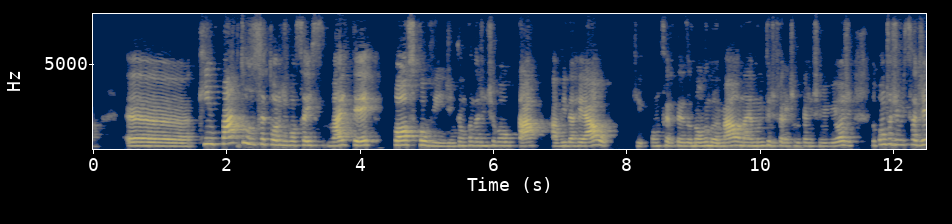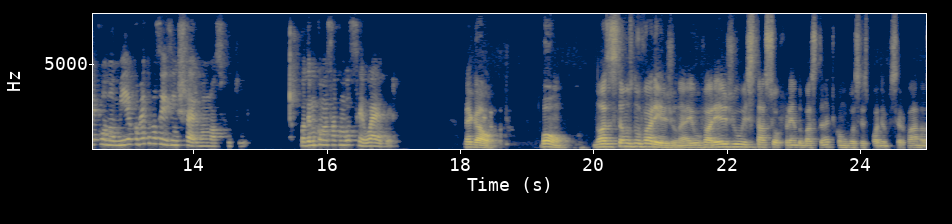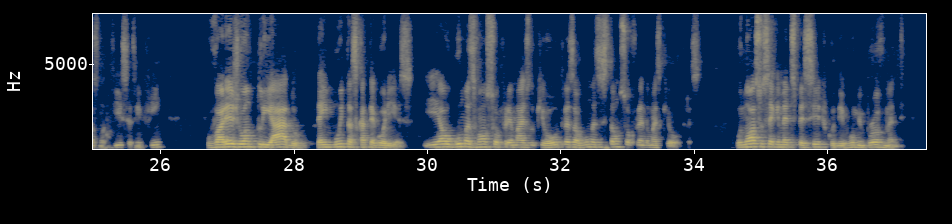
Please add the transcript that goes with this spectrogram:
É, que impactos o setor de vocês vai ter pós-Covid? Então, quando a gente voltar à vida real, que com certeza o novo normal, né, é muito diferente do que a gente vive hoje, do ponto de vista de economia, como é que vocês enxergam o nosso futuro? Podemos começar com você, Weber. Legal. Bom, nós estamos no varejo, né? E o varejo está sofrendo bastante, como vocês podem observar nas notícias, enfim. O varejo ampliado tem muitas categorias e algumas vão sofrer mais do que outras, algumas estão sofrendo mais que outras. O nosso segmento específico de home improvement,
